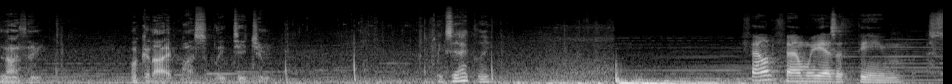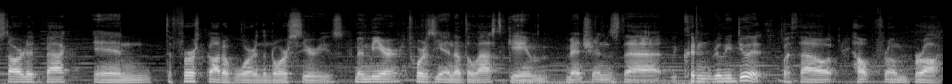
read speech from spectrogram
Nothing. What could I possibly teach him? Exactly. Found family as a theme started back in the first God of War in the Norse series. Mimir, towards the end of the last game, mentions that we couldn't really do it without help from Brok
